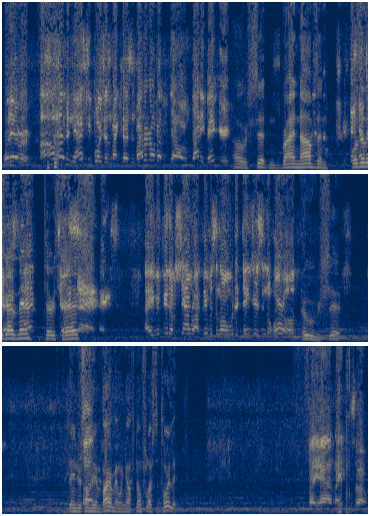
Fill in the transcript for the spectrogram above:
Whatever. I- I'll have the Nasty Boys as my cousins, but I don't know about um, Donnie Baker. Oh shit, and Brian Knobbs and what was the other guy's name? Terry. Skaggs. Hey, we beat up Shamrock. Leave us alone. We're the dangerous in the world. Oh shit. Dangerous on the environment when y'all don't flush the toilet. But yeah, like so.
